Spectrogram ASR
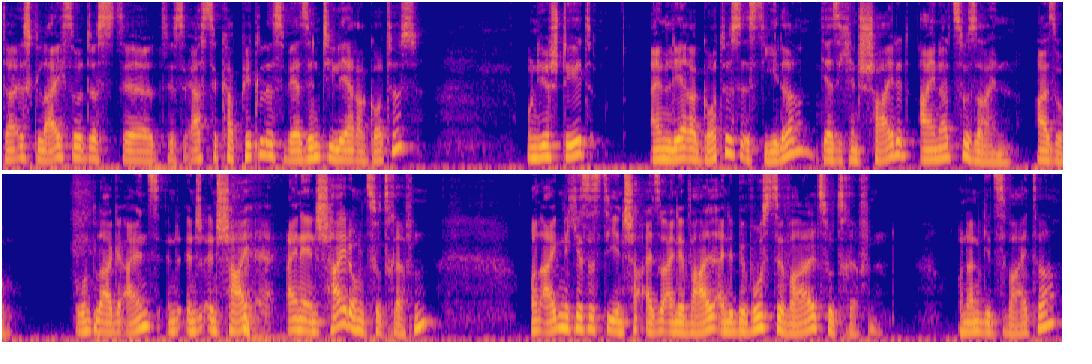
da ist gleich so, dass der, das erste Kapitel ist, wer sind die Lehrer Gottes? Und hier steht, ein Lehrer Gottes ist jeder, der sich entscheidet, einer zu sein. Also Grundlage 1, Entschei eine Entscheidung zu treffen. Und eigentlich ist es die Entsche also eine Wahl, eine bewusste Wahl zu treffen. Und dann geht es weiter.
